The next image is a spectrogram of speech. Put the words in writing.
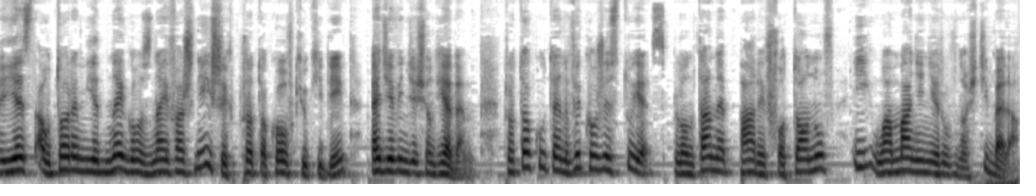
jest autorem jednego z najważniejszych protokołów QKID, E91. Protokół ten wykorzystuje splątane pary fotonów i łamanie nierówności Bella.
